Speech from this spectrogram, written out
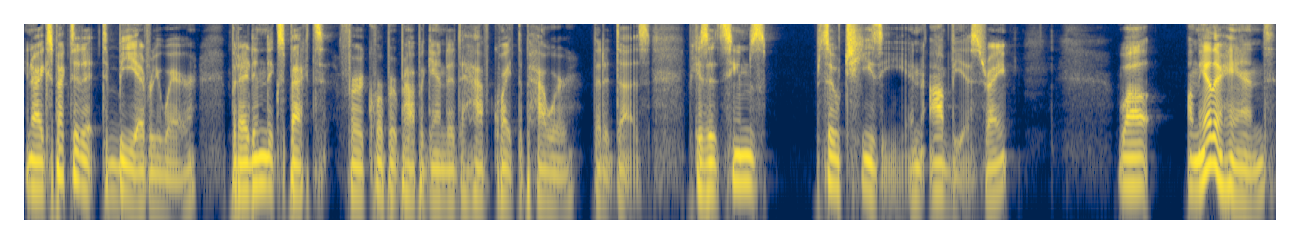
you know, I expected it to be everywhere, but I didn't expect for corporate propaganda to have quite the power that it does because it seems so cheesy and obvious, right? Well, on the other hand,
